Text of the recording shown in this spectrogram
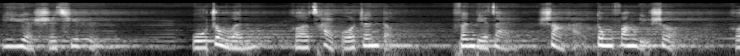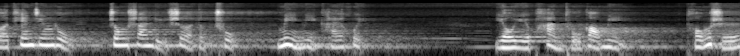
一月十七日，武仲文和蔡伯珍等分别在上海东方旅社和天津路中山旅社等处秘密开会。由于叛徒告密，同时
